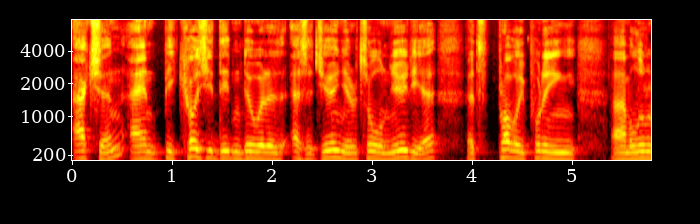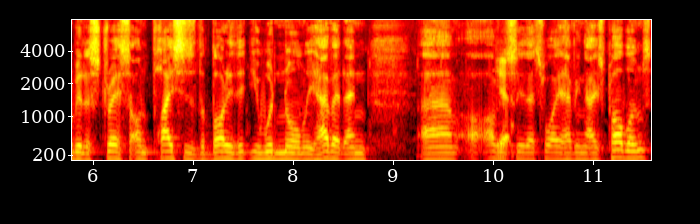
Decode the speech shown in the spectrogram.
action, and because you didn't do it as, as a junior, it's all new to you. It's probably putting um, a little bit of stress on places of the body that you wouldn't normally have it, and um, o- obviously that's why you're having those problems.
